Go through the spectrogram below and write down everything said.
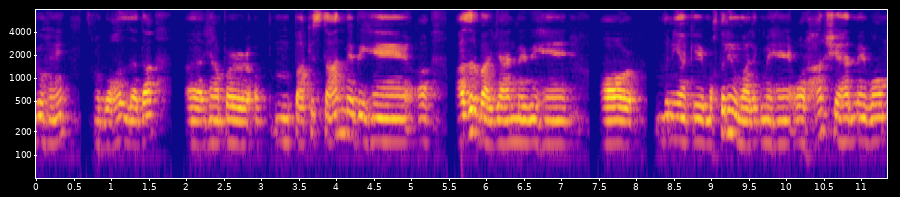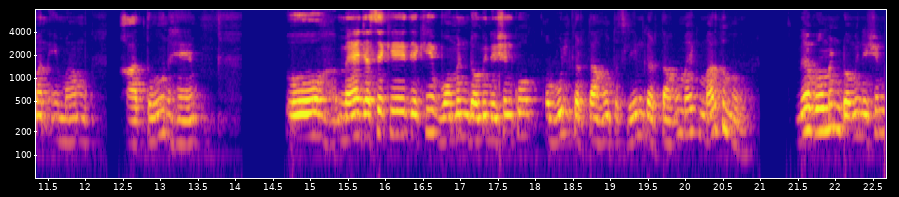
जो हैं बहुत ज़्यादा यहाँ पर पाकिस्तान में भी हैं आज़रबाईजान में भी हैं और दुनिया के मुख्तलि ममालिक में हैं और हर शहर में वोमन इमाम ख़ातून हैं। तो मैं जैसे कि देखें, वोमेन डोमिनेशन को कबूल करता हूँ, तस्लीम करता हूँ, मैं एक मर्द हूँ। मैं वोमेन डोमिनेशन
